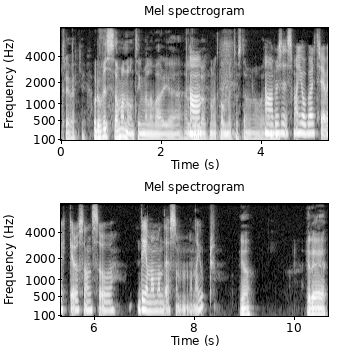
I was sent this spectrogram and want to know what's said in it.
tre veckor? Och då visar man någonting mellan varje, eller Ja. hur långt man har kommit och stämmer av? Eller? Ja, precis. Man jobbar i tre veckor och sen så demar man det som man har gjort. Ja. Är det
